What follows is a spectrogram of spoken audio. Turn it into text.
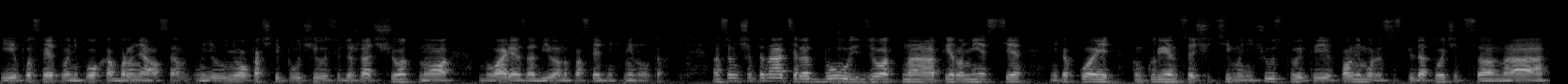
и после этого неплохо оборонялся. И у него почти получилось удержать счет, но Бавария забила на последних минутах. На своем чемпионате Red Bull идет на первом месте, никакой конкуренции ощутимо не чувствует и вполне может сосредоточиться на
